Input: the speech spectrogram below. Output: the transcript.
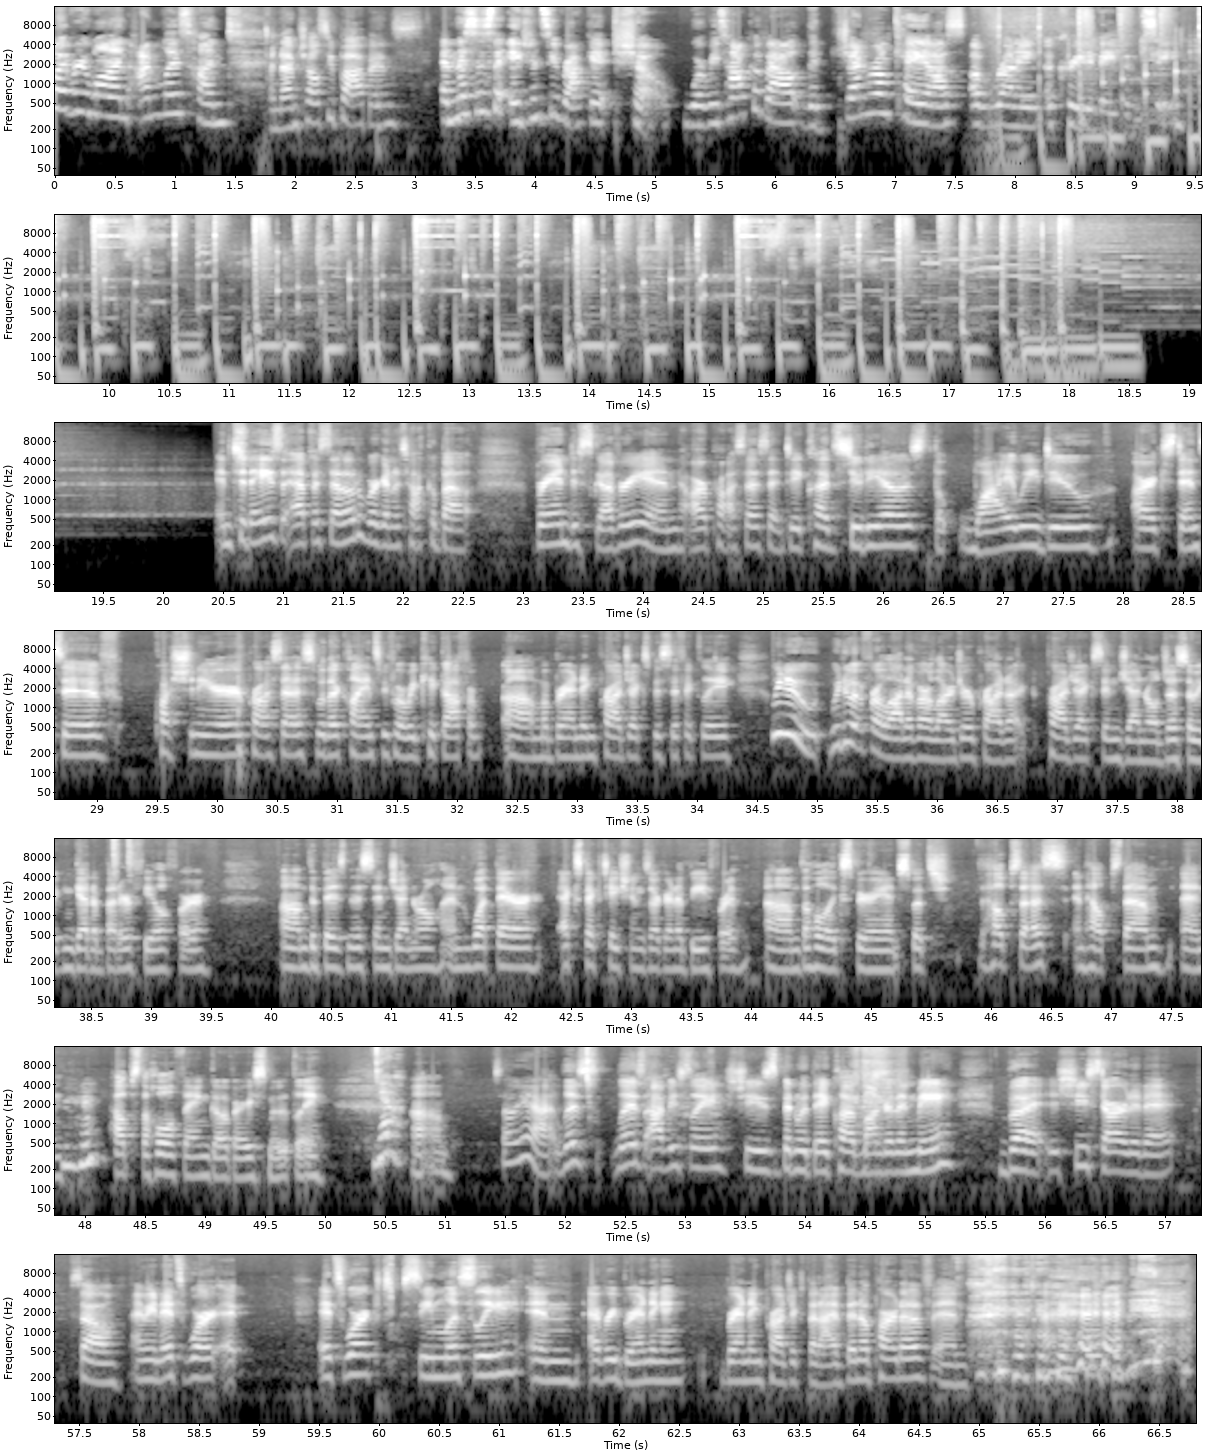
Hello, everyone. I'm Liz Hunt. And I'm Chelsea Poppins. And this is the Agency Rocket Show, where we talk about the general chaos of running a creative agency. In today's episode, we're going to talk about brand discovery and our process at DayCloud Studios, the, why we do our extensive questionnaire process with our clients before we kick off a, um, a, branding project specifically. We do we do it for a lot of our larger product projects in general, just so we can get a better feel for um, the business in general and what their expectations are going to be for um, the whole experience, which helps us and helps them and mm-hmm. helps the whole thing go very smoothly. Yeah. Um, so yeah, Liz. Liz obviously she's been with DayCloud longer than me, but she started it. So I mean, it's work. It, it's worked seamlessly in every branding branding project that I've been a part of. And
